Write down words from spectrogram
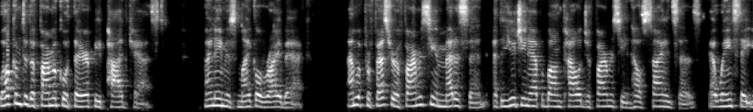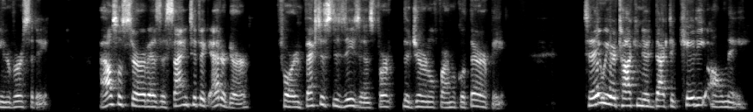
Welcome to the Pharmacotherapy Podcast. My name is Michael Rybak. I'm a professor of pharmacy and medicine at the Eugene Applebaum College of Pharmacy and Health Sciences at Wayne State University. I also serve as a scientific editor for infectious diseases for the journal Pharmacotherapy. Today, we are talking to Dr. Katie Olney.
